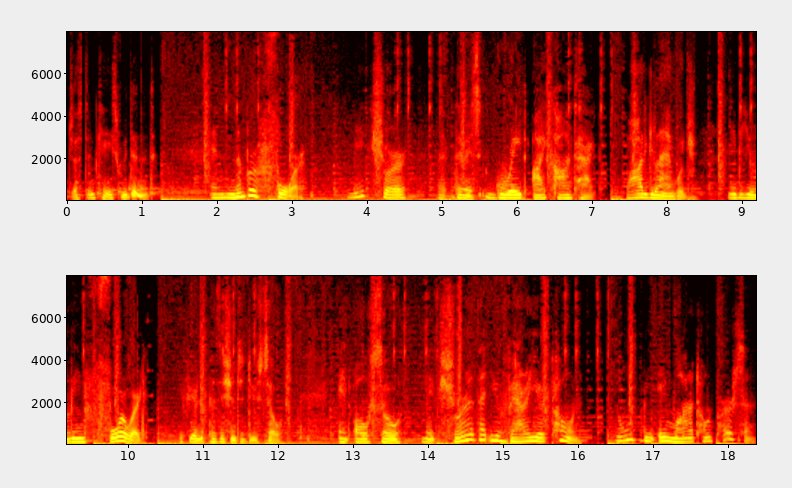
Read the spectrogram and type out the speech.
just in case we didn't. And number four, make sure that there is great eye contact, body language. Maybe you lean forward if you're in a position to do so. And also make sure that you vary your tone. Don't be a monotone person.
